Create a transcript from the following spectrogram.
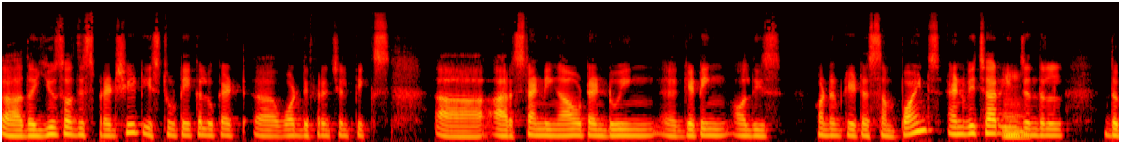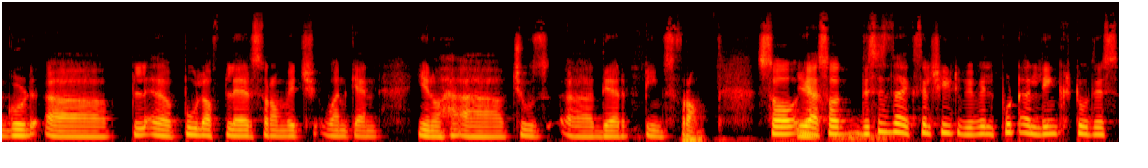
uh, the use of this spreadsheet is to take a look at uh, what differential picks uh, are standing out and doing uh, getting all these content creators some points and which are mm. in general the good uh, pl- pool of players from which one can you know choose their teams from so yeah. yeah. so this is the excel sheet we will put a link to this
